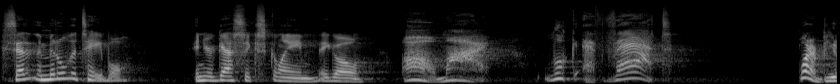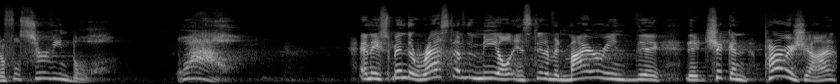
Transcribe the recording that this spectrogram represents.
set it in the middle of the table, and your guests exclaim, they go, Oh my, look at that. What a beautiful serving bowl. Wow. And they spend the rest of the meal, instead of admiring the, the chicken parmesan,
